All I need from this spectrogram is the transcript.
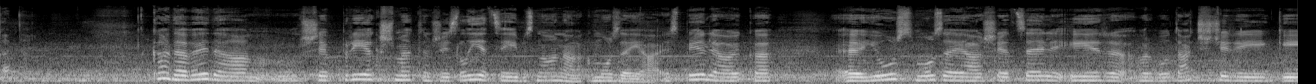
gadā. Kādā veidā šie priekšmeti un šīs liecības nonāk muzejā? Es pieļauju, ka E, jūsu muzejā šie ceļi ir varbūt atšķirīgi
